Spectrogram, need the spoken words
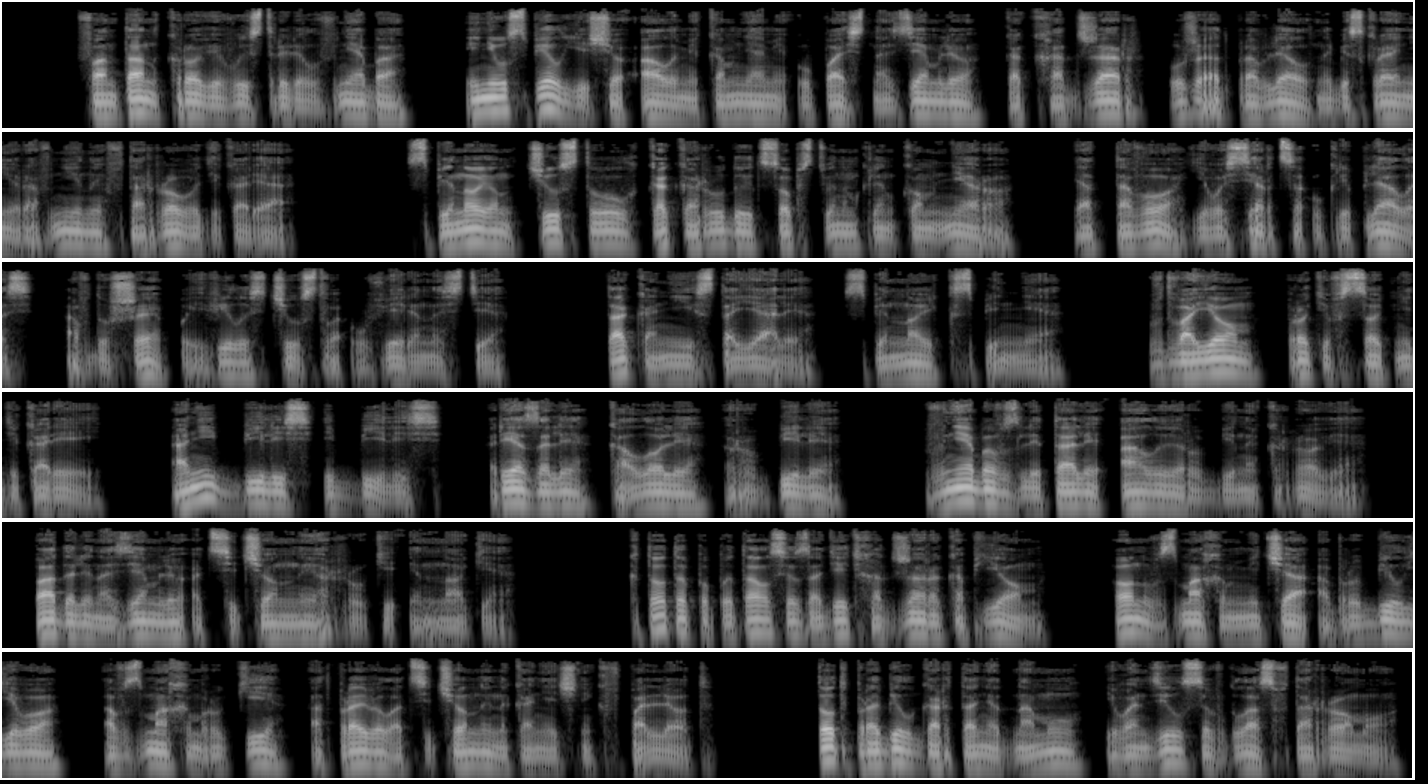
Фонтан крови выстрелил в небо, и не успел еще алыми камнями упасть на землю, как Хаджар уже отправлял на бескрайние равнины второго дикаря. Спиной он чувствовал, как орудует собственным клинком Неро, и оттого его сердце укреплялось, а в душе появилось чувство уверенности. Так они и стояли, спиной к спине. Вдвоем против сотни дикарей. Они бились и бились, резали, кололи, рубили. В небо взлетали алые рубины крови. Падали на землю отсеченные руки и ноги. Кто-то попытался задеть Хаджара копьем. Он взмахом меча обрубил его, а взмахом руки отправил отсеченный наконечник в полет. Тот пробил гортань одному и вонзился в глаз второму.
